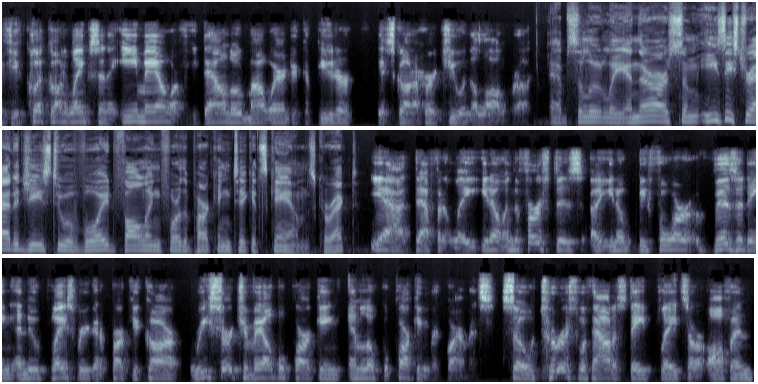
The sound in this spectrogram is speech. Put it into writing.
If you click on links in an email or if you download malware into your computer, it's going to hurt you in the long run. Absolutely. And there are some easy strategies to avoid falling for the parking ticket scams, correct? Yeah, definitely. You know, and the first is, uh, you know, before visiting a new place where you're going to park your car, research available parking and local parking requirements. So tourists without estate plates are often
